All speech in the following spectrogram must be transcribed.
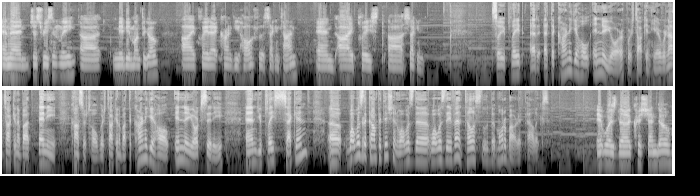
and then just recently, uh, maybe a month ago, I played at Carnegie Hall for the second time, and I placed uh, second. So you played at, at the Carnegie Hall in New York. We're talking here. We're not talking about any concert hall. We're talking about the Carnegie Hall in New York City, and you placed second. Uh, what was the competition? What was the what was the event? Tell us a little bit more about it, Alex. It was the Crescendo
